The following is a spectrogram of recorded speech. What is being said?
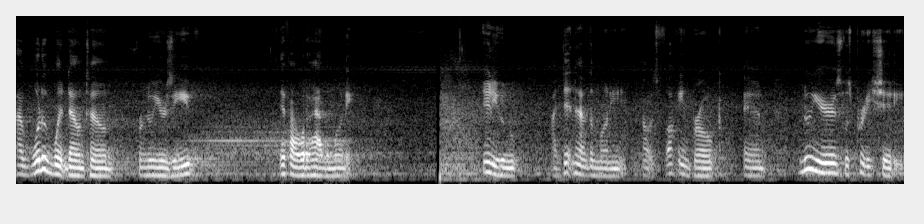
I would have went downtown for New Year's Eve if I would have had the money. Anywho, I didn't have the money. I was fucking broke, and New Year's was pretty shitty.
